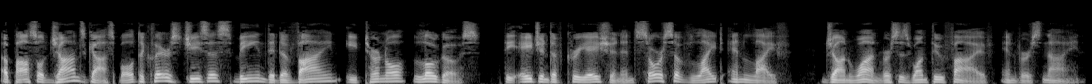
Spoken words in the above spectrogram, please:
Apostle John's Gospel declares Jesus being the divine, eternal Logos, the agent of creation and source of light and life, John 1 verses 1 through 5 and verse 9.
